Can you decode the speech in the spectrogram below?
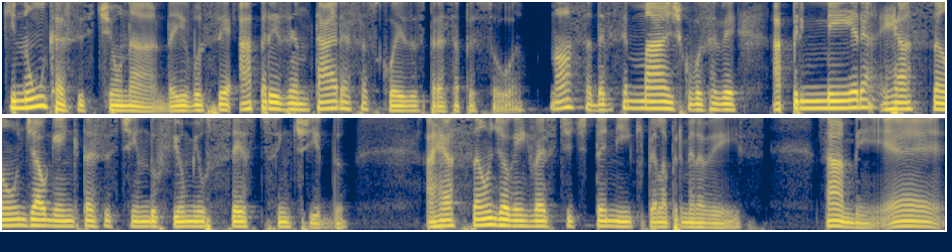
que nunca assistiu nada e você apresentar essas coisas para essa pessoa. Nossa, deve ser mágico você ver a primeira reação de alguém que está assistindo o filme O Sexto Sentido. A reação de alguém que vai assistir Titanic pela primeira vez. Sabe? É.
